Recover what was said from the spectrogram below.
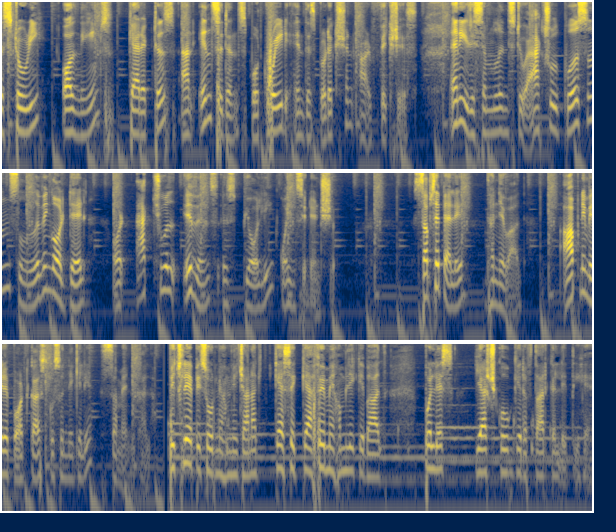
The story, all names, characters, and incidents portrayed in this production are fictitious. Any resemblance to actual persons, living or dead, or actual events is purely coincidental. सबसे पहले धन्यवाद आपने मेरे पॉडकास्ट को सुनने के लिए समय निकाला पिछले एपिसोड में हमने जाना कि कैसे कैफ़े में हमले के बाद पुलिस यश को गिरफ़्तार कर लेती है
